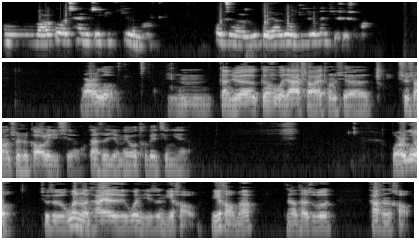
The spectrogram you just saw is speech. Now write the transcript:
嗯，玩过 Chat GPT 了吗？或者如果要用，第一个问题是什么？玩过，嗯，感觉跟我家小爱同学智商确实高了一些，但是也没有特别惊艳。玩过，就是问了他问题是你好，你好吗？然后他说他很好，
